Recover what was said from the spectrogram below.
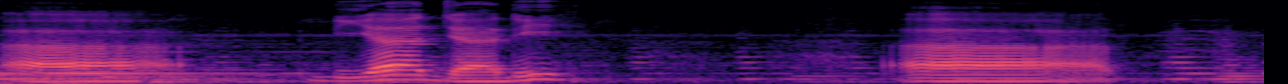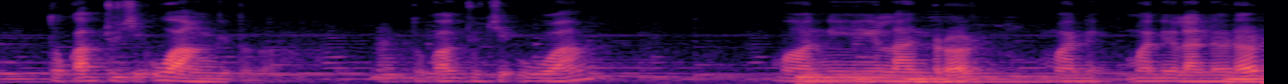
eh, dia jadi eh, tukang cuci uang gitu loh. Tukang cuci uang money launderer money, money launderer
